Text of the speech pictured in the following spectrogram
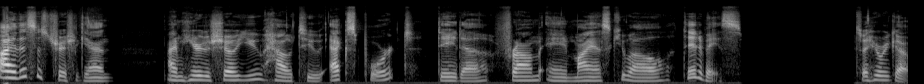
Hi, this is Trish again. I'm here to show you how to export data from a MySQL database. So here we go.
